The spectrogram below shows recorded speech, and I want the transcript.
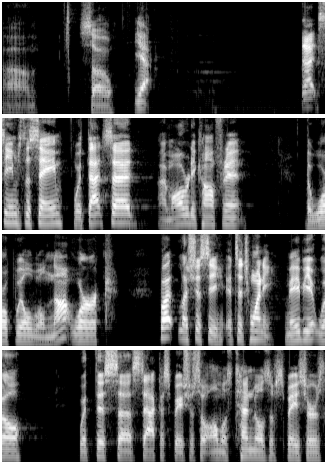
Um, so, yeah. That seems the same. With that said, I'm already confident the warp wheel will not work, but let's just see. It's a 20. Maybe it will with this uh, stack of spacers, so almost 10 mils of spacers.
